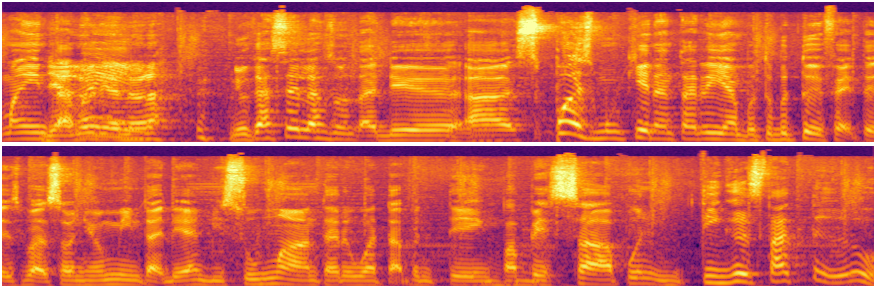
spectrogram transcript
main tak Diallo, main. Diallo lah. Newcastle langsung tak ada. Uh, Spurs mungkin antara yang betul-betul affected sebab Son Heung-min tak ada kan. Bisuma antara watak penting. Mhm. Papesa pun tiga starter tu.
